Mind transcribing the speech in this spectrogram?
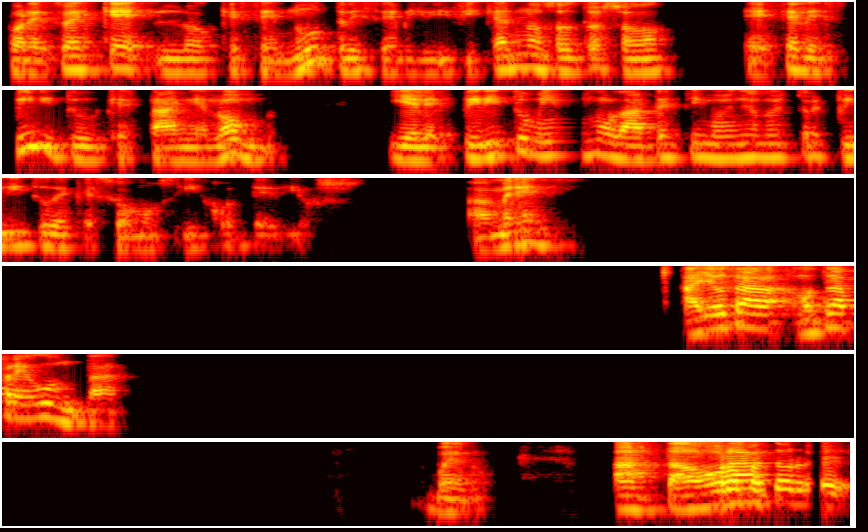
Por eso es que lo que se nutre y se vivifica en nosotros son, es el espíritu que está en el hombre. Y el espíritu mismo da testimonio a nuestro espíritu de que somos hijos de Dios. Amén. Hay otra, otra pregunta. Bueno, hasta ahora. Pastor, eh,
